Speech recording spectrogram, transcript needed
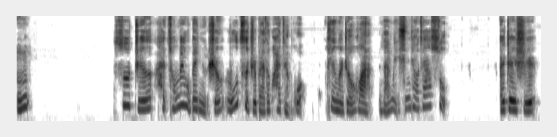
嗯。苏哲还从没有被女生如此直白的夸奖过，听了这话，难免心跳加速。而这时，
